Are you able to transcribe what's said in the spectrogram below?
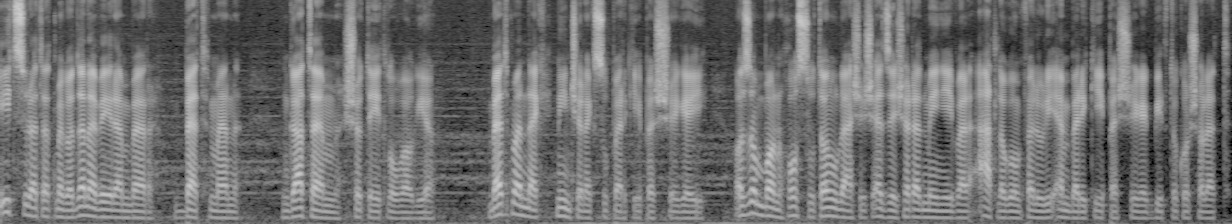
Így született meg a denevérember, Batman, Gotham sötét lovagja. Batmannek nincsenek szuperképességei, azonban hosszú tanulás és edzés eredményével átlagon felüli emberi képességek birtokosa lett.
